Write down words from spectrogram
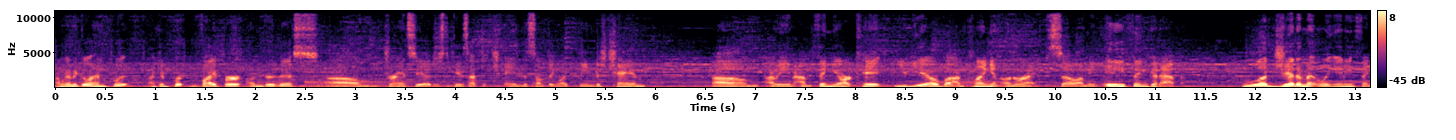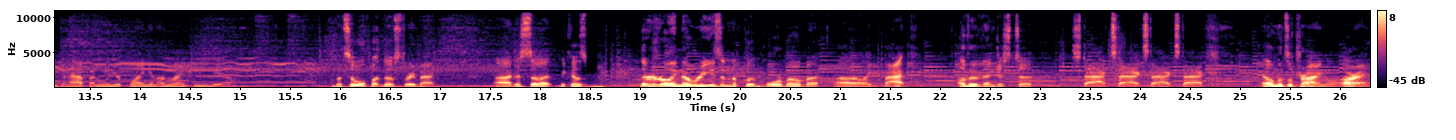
I'm going to go ahead and put, I can put Viper under this um, Drancia just in case I have to chain to something like Fiendish Chain. Um, I mean, I'm thinking Archaic Yu-Gi-Oh, but I'm playing an unranked, so I mean, anything could happen. Legitimately anything can happen when you're playing an unranked Yu-Gi-Oh. But so we'll put those three back. Uh, just so it, because there's really no reason to put Boarbow but, uh, like back other than just to stack, stack, stack, stack. Elemental Triangle. Alright.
